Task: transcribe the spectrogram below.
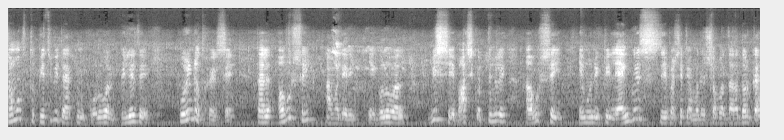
সমস্ত পৃথিবীটা এখন গ্লোবাল ভিলেজে পরিণত হয়েছে। তাহলে অবশ্যই আমাদের এই গ্লোবাল বিশ্বে বাস করতে হলে অবশ্যই এমন একটি ল্যাঙ্গুয়েজ যে ভাষাটি আমাদের সবার জানা দরকার,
